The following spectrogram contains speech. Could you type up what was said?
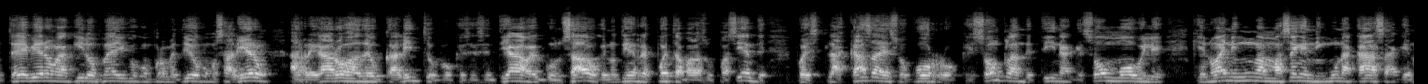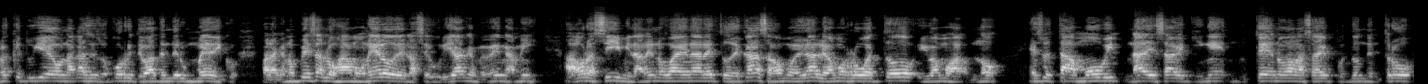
Ustedes vieron aquí los médicos comprometidos como salieron a regar hojas de eucalipto porque se sentían avergonzados que no tienen respuesta para sus pacientes. Pues las casas de socorro que son clandestinas, que son móviles, que no hay ningún almacén en ninguna casa, que no es que tú llegas a una casa de socorro y te va a atender un médico, para que no piensen los jamoneros de la seguridad que me ven a mí. Ahora sí, Milané nos va a llenar esto de casa, vamos a llegar, le vamos a robar todo y vamos a... No, eso está móvil, nadie sabe quién es, Ustedes no van a saber por dónde entró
